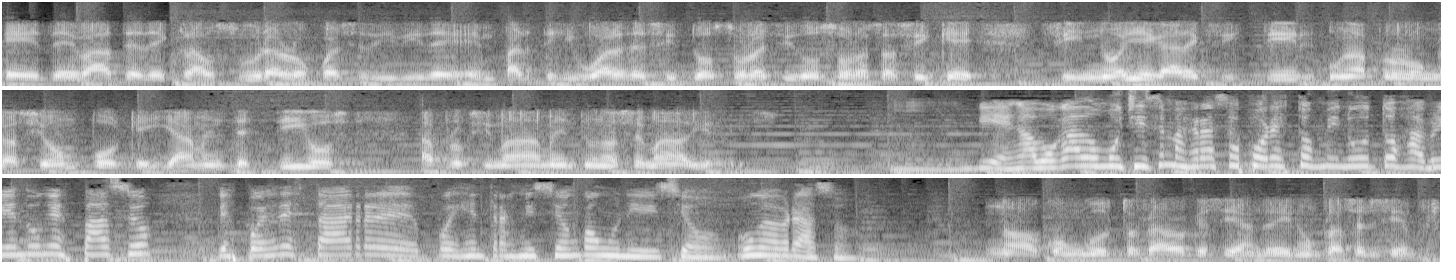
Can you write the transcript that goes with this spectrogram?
eh, debate de clausura, lo cual se divide en partes iguales, es decir, dos horas y dos horas. Así que si no llegara a existir una prolongación porque llamen testigos, aproximadamente una semana, diez días. Mm, bien, abogado, muchísimas gracias por estos minutos abriendo un espacio después de estar eh, pues en transmisión con Univisión. Un abrazo. No, con gusto, claro que sí, Andreina, un placer siempre.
